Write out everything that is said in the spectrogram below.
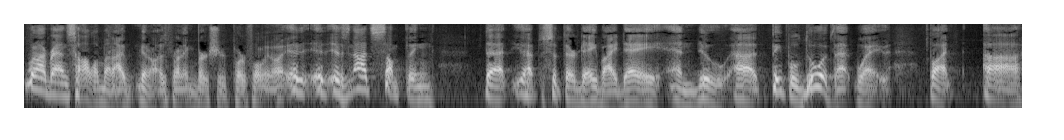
when I ran Salomon, I, you know, I was running Berkshire portfolio. It, it is not something that you have to sit there day by day and do. Uh, people do it that way, but uh,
